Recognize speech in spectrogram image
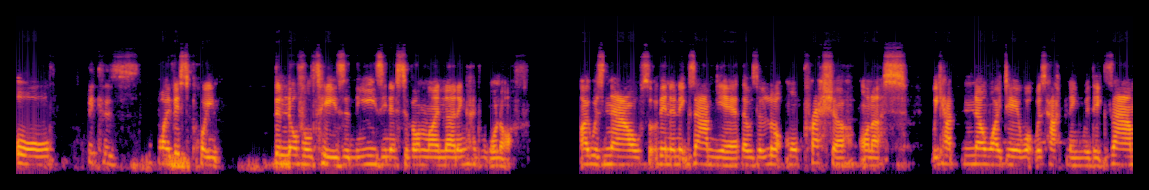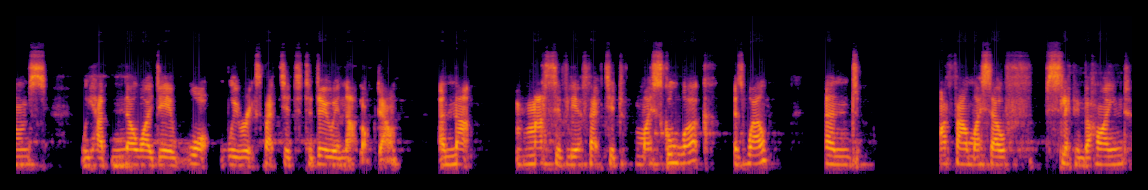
or because by this point, the novelties and the easiness of online learning had worn off. I was now sort of in an exam year. There was a lot more pressure on us. We had no idea what was happening with exams. We had no idea what we were expected to do in that lockdown. And that massively affected my schoolwork as well. And I found myself slipping behind.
